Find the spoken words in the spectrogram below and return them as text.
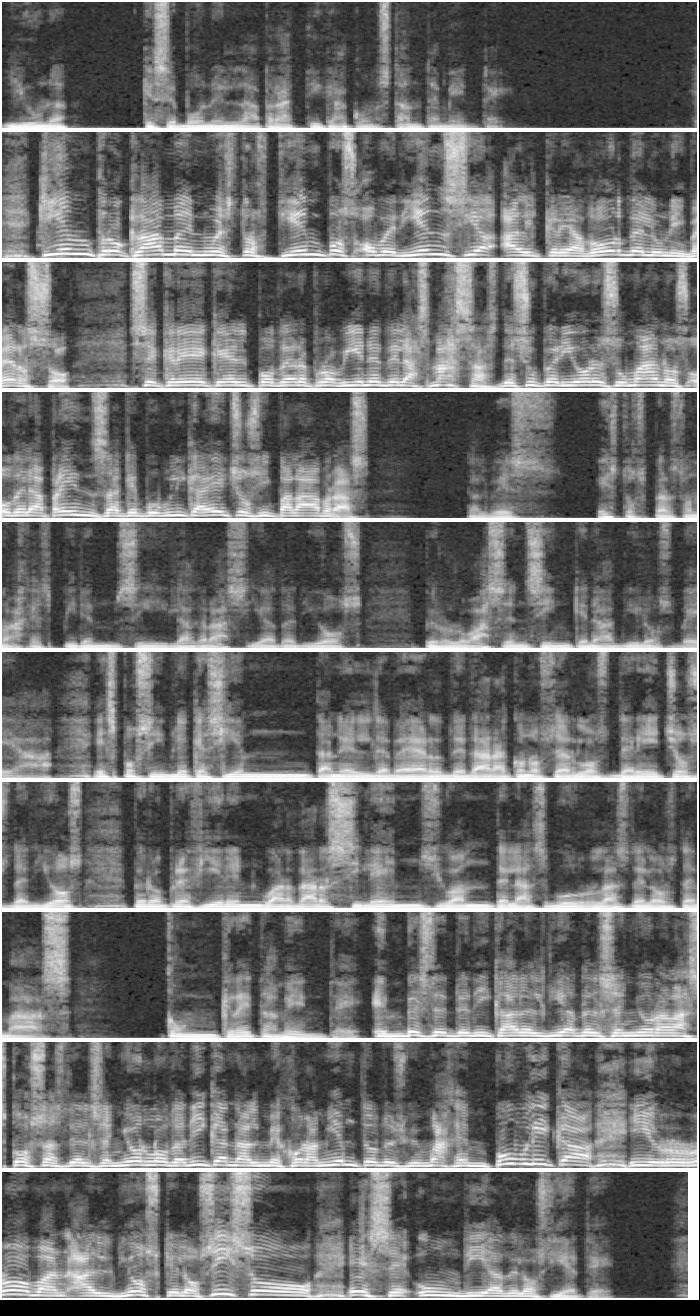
y una que se pone en la práctica constantemente. ¿Quién proclama en nuestros tiempos obediencia al Creador del universo? Se cree que el poder proviene de las masas, de superiores humanos o de la prensa que publica hechos y palabras. Tal vez estos personajes piden sí la gracia de Dios pero lo hacen sin que nadie los vea. Es posible que sientan el deber de dar a conocer los derechos de Dios, pero prefieren guardar silencio ante las burlas de los demás. Concretamente, en vez de dedicar el Día del Señor a las cosas del Señor, lo dedican al mejoramiento de su imagen pública y roban al Dios que los hizo ese un día de los siete.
